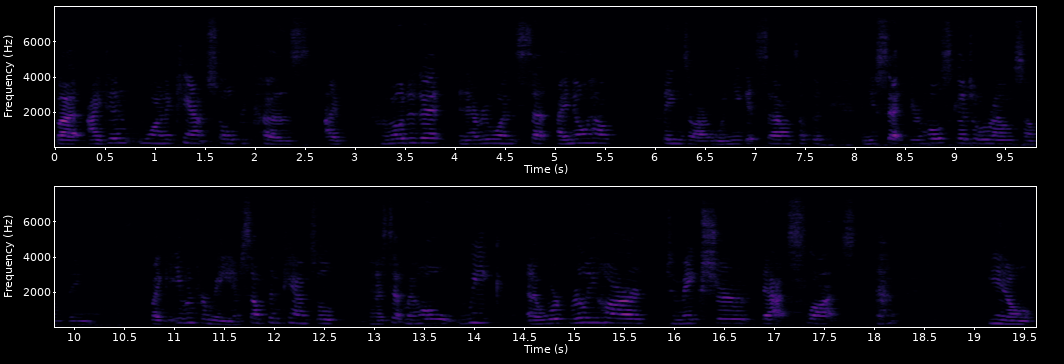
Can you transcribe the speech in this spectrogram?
But I didn't want to cancel because I promoted it and everyone set, I know how things are when you get set on something and you set your whole schedule around something like even for me, if something canceled and I set my whole week and I work really hard to make sure that slot's, you know,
